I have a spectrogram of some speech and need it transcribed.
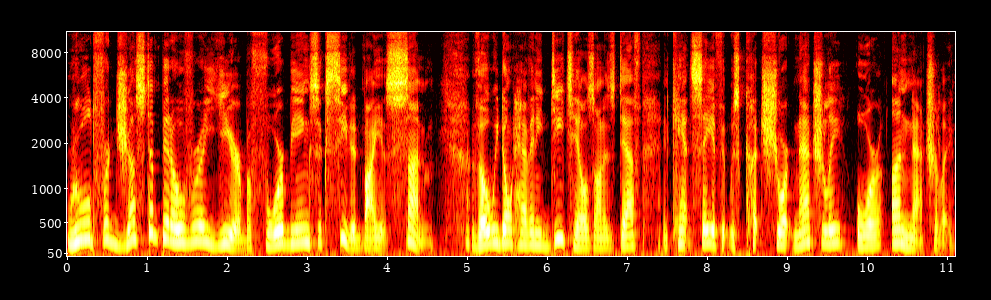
ruled for just a bit over a year before being succeeded by his son, though we don't have any details on his death and can't say if it was cut short naturally or unnaturally.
